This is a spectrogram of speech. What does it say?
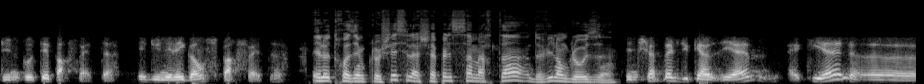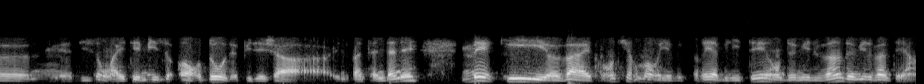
d'une beauté parfaite et d'une élégance parfaite. Et le troisième clocher, c'est la chapelle Saint-Martin de Villanglose. C'est une chapelle du 15e qui, elle, euh, disons, a été mise hors d'eau depuis déjà une vingtaine d'années, mais qui euh, va être entièrement réhabilitée en 2020-2021.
